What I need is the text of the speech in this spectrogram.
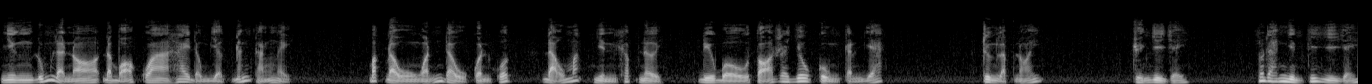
Nhưng đúng là nó đã bỏ qua hai động vật đứng thẳng này. Bắt đầu ngoảnh đầu quanh quất, đảo mắt nhìn khắp nơi, điều bộ tỏ ra vô cùng cảnh giác. Trương Lập nói, chuyện gì vậy? Nó đang nhìn cái gì vậy?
